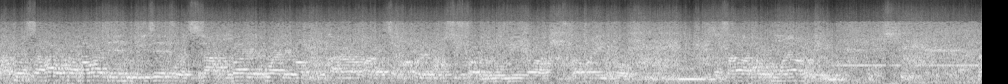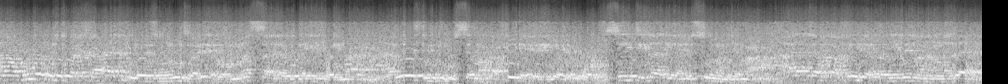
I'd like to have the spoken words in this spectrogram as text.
watu wasahau kama wale ndugu zetu waislamu wale wale wakutokana na wale wasema kule kusifa dhulumiwa kama hivyo sasa hawa hukumu yao nini Ah, huo ndio katika haya tuliyozungumza leo masala ya udhaifu wa imani. Hawezi mtu kusema kafiri peponi si itikadi ya ahlusunna jamaa, hata kafiri afanye mema namna gani?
